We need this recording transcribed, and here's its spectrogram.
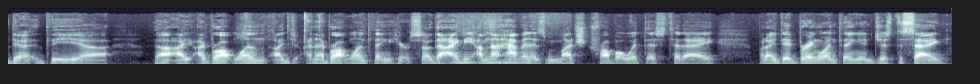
the the uh, uh, I, I, brought one, I, and I brought one thing here. So that, I mean, I'm not having as much trouble with this today, but I did bring one thing in just to say,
